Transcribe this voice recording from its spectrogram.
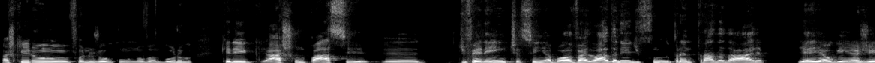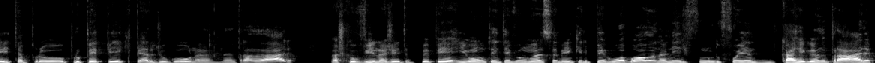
Acho que no, foi no jogo com o Novo Hamburgo que ele acha um passe eh, diferente, assim, a bola vai lá da linha de fundo para a entrada da área e aí alguém ajeita pro, pro PP que perde o gol na, na entrada da área Acho que o Vina ajeita pro PP. E ontem teve um lance também que ele pegou a bola na linha de fundo, foi carregando para a área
